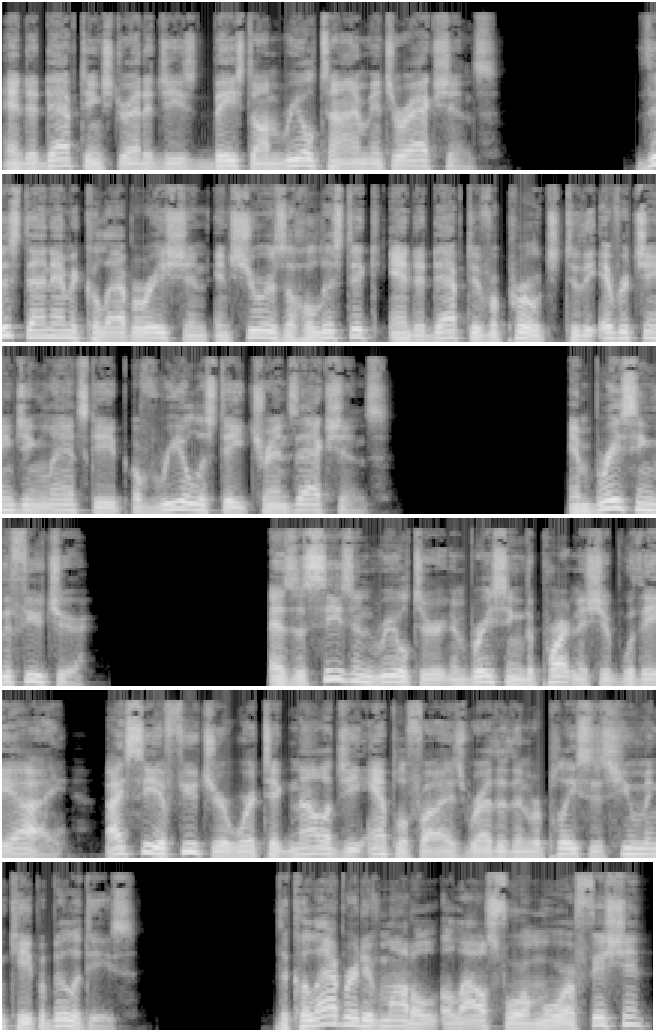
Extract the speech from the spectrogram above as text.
and adapting strategies based on real time interactions. This dynamic collaboration ensures a holistic and adaptive approach to the ever changing landscape of real estate transactions. Embracing the future. As a seasoned realtor embracing the partnership with AI, I see a future where technology amplifies rather than replaces human capabilities. The collaborative model allows for a more efficient,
